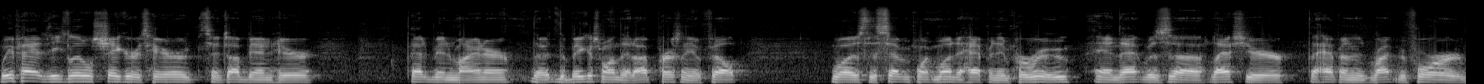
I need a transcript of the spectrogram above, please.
We've had these little shakers here since I've been here that have been minor. The, the biggest one that I personally have felt was the 7.1 that happened in Peru, and that was uh, last year. That happened right before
